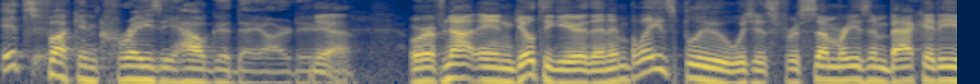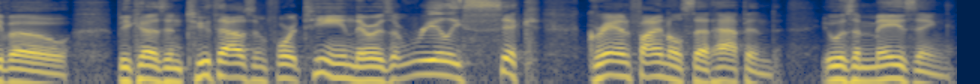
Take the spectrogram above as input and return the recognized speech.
it's fucking crazy how good they are, dude. Yeah. Or if not in Guilty Gear, then in BlazBlue, which is for some reason back at Evo. Because in 2014, there was a really sick grand finals that happened. It was amazing.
